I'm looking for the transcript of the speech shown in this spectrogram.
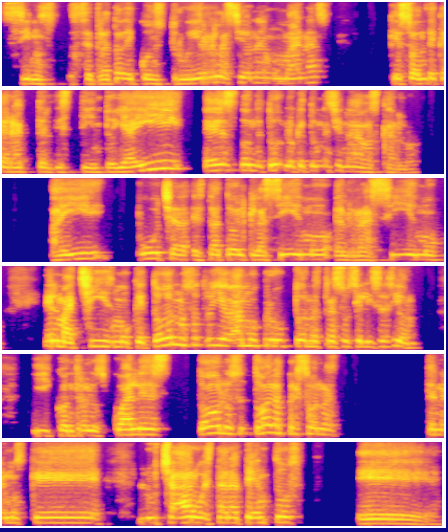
sino se trata de construir relaciones humanas que son de carácter distinto. Y ahí es donde tú, lo que tú mencionabas, Carlos. Ahí pucha, está todo el clasismo, el racismo, el machismo que todos nosotros llevamos producto de nuestra socialización y contra los cuales todos los, todas las personas tenemos que luchar o estar atentos eh,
